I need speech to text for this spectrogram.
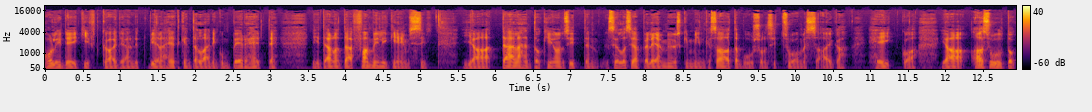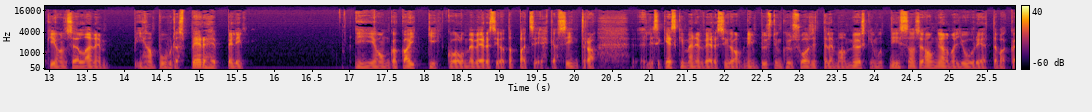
Holiday Gift Guidea nyt vielä hetken tällainen niin perheitte, niin täällä on tämä Family Games, ja täällähän toki on sitten sellaisia pelejä myöskin, minkä saatavuus on sitten Suomessa aika heikkoa, ja Asul toki on sellainen ihan puhdas perhepeli, jonka kaikki kolme versiota, paitsi ehkä Sintra, eli se keskimmäinen versio, niin pystyn kyllä suosittelemaan myöskin, mutta niissä on se ongelma juuri, että vaikka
